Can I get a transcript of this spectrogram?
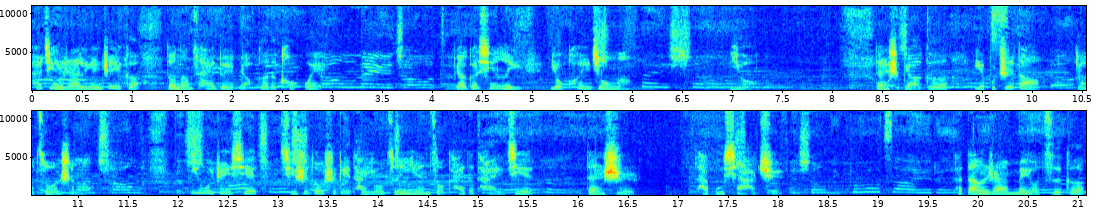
他竟然连这个都能猜对表哥的口味。表哥心里有愧疚吗？有，但是表哥也不知道要做什么，因为这些其实都是给他有尊严走开的台阶，但是他不下去。他当然没有资格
